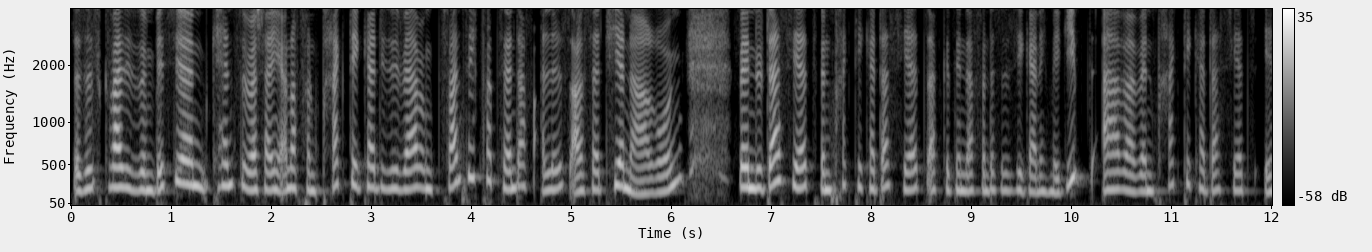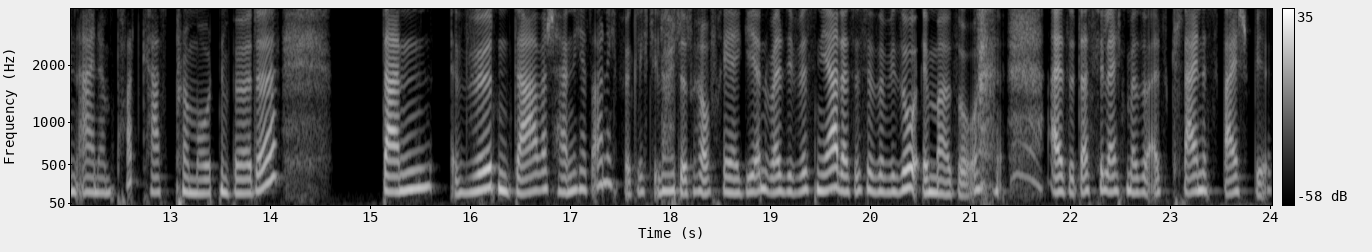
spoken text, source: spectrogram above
Das ist quasi so ein bisschen, kennst du wahrscheinlich auch noch von Praktika, diese Werbung, 20 Prozent auf alles außer Tiernahrung. Wenn du das jetzt, wenn Praktika das jetzt, abgesehen davon, dass es sie gar nicht mehr gibt, aber wenn Praktika das jetzt in einem Podcast promoten würde, dann würden da wahrscheinlich jetzt auch nicht wirklich die Leute drauf reagieren, weil sie wissen, ja, das ist ja sowieso immer so. Also das vielleicht mal so als kleines Beispiel.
